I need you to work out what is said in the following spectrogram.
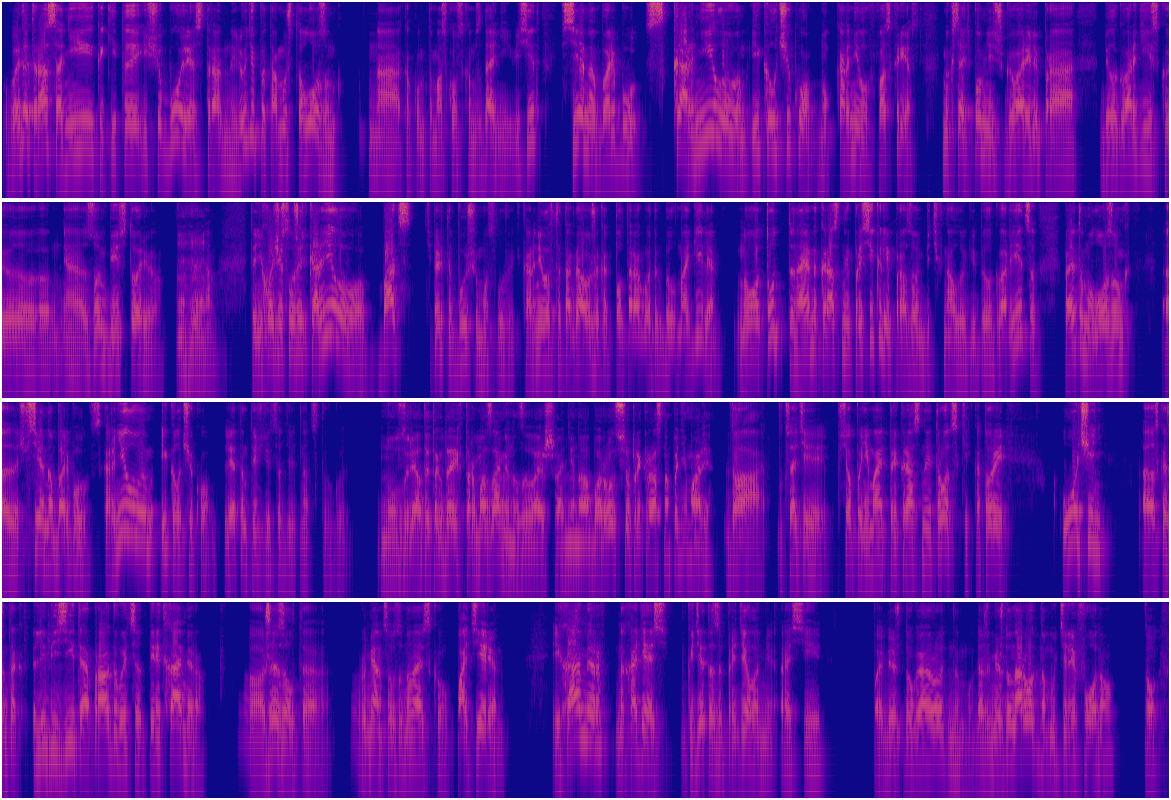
В этот раз они какие-то еще более странные люди, потому что лозунг на каком-то московском здании висит «Все на борьбу с Корниловым и Колчаком». Ну, Корнилов воскрес. Мы, кстати, помнишь, говорили про белогвардейскую э, зомби-историю. Угу. Ты не хочешь служить Корнилову? Бац! Теперь ты будешь ему служить. Корнилов-то тогда уже как полтора года был в могиле. Но тут-то, наверное, красные просекли про зомби-технологию белогвардейцев. Поэтому лозунг э, значит, «Все на борьбу с Корниловым и Колчаком» летом 1919 года. Ну, зря ты тогда их тормозами называешь. Они, наоборот, все прекрасно понимали. Да. Кстати, все понимает прекрасный Троцкий, который очень, э, скажем так, лебезит и оправдывается перед Хаммером. Э, жезл-то Румянцева-Задунаевского потерян. И Хаммер, находясь где-то за пределами России, по междугородному, даже международному телефону, ну,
